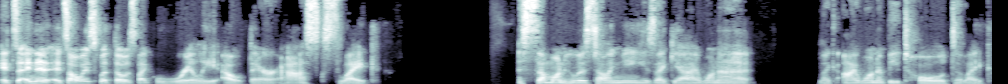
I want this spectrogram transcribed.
it's and it's always with those like really out there asks like someone who was telling me he's like yeah i want to like i want to be told to like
